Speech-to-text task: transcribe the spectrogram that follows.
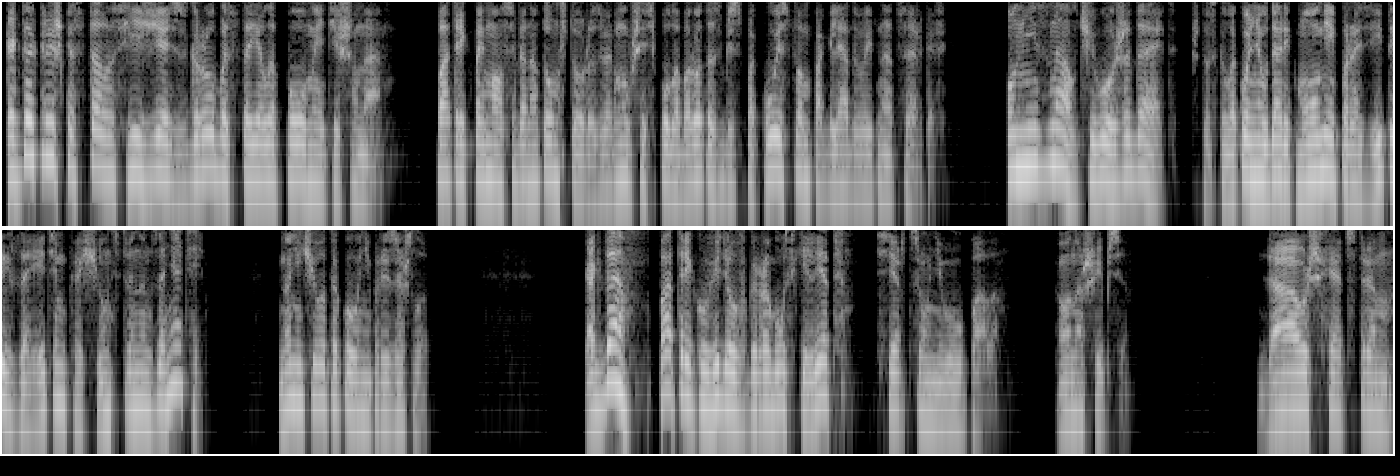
Когда крышка стала съезжать с гроба, стояла полная тишина. Патрик поймал себя на том, что, развернувшись в полоборота, с беспокойством поглядывает на церковь. Он не знал, чего ожидает, что с колокольни ударит молния и поразит их за этим кощунственным занятием. Но ничего такого не произошло. Когда Патрик увидел в гробу скелет, сердце у него упало. Он ошибся. «Да уж, Хедстрем,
